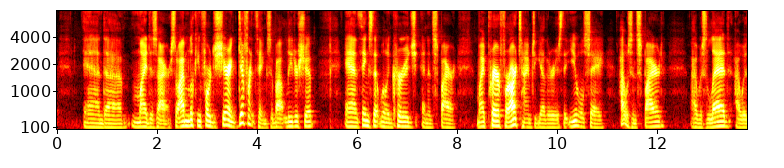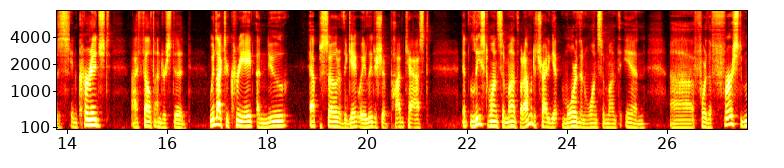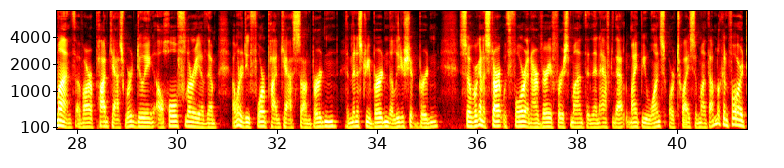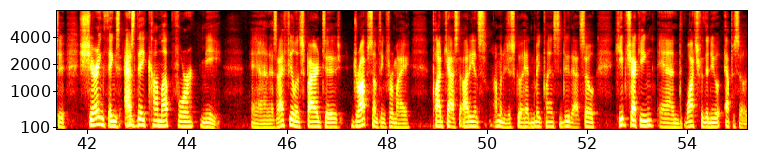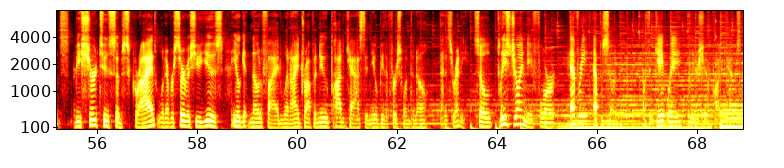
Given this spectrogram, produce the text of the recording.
and uh, my desire. So I'm looking forward to sharing different things about leadership and things that will encourage and inspire. My prayer for our time together is that you will say, I was inspired, I was led, I was encouraged, I felt understood. We'd like to create a new episode of the Gateway Leadership Podcast at least once a month, but I'm going to try to get more than once a month in. Uh, for the first month of our podcast, we're doing a whole flurry of them. I want to do four podcasts on burden, the ministry burden, the leadership burden. So we're going to start with four in our very first month. And then after that, it might be once or twice a month. I'm looking forward to sharing things as they come up for me. And as I feel inspired to drop something for my podcast audience, I'm going to just go ahead and make plans to do that. So keep checking and watch for the new episodes. Be sure to subscribe, whatever service you use, you'll get notified when I drop a new podcast and you'll be the first one to know that it's ready. So please join me for every episode of the Gateway Leadership Podcast.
